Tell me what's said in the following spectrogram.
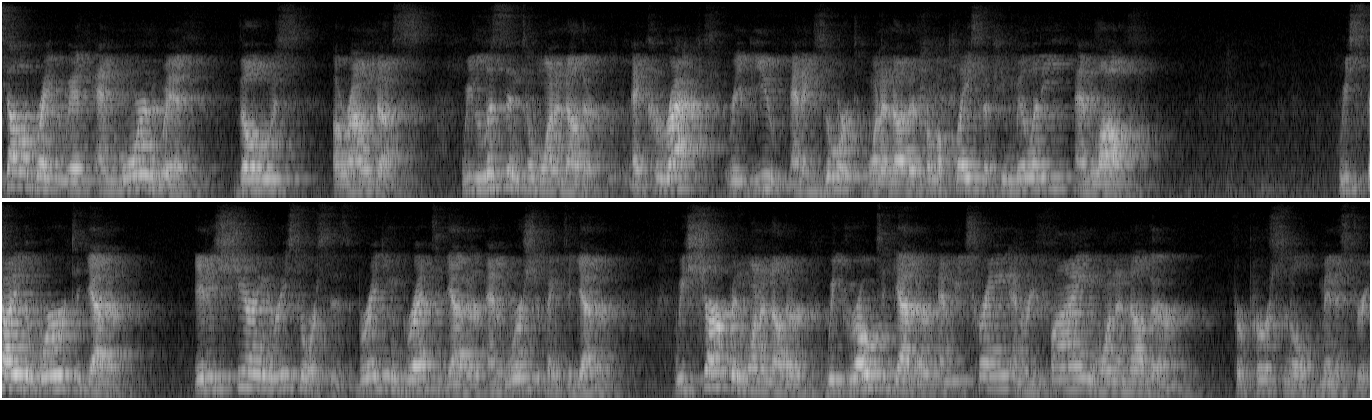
celebrate with and mourn with those around us. We listen to one another and correct, rebuke, and exhort one another from a place of humility and love. We study the Word together. It is sharing resources, breaking bread together, and worshiping together. We sharpen one another, we grow together, and we train and refine one another for personal ministry.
